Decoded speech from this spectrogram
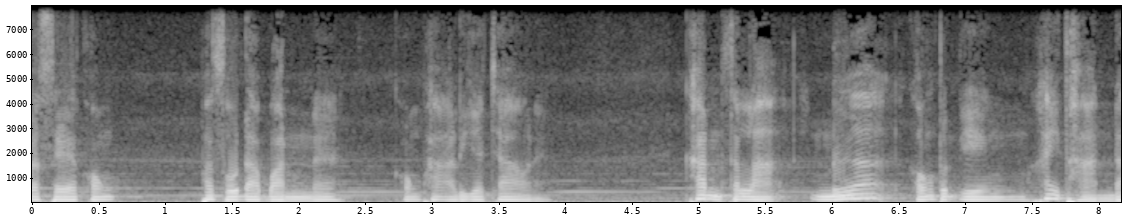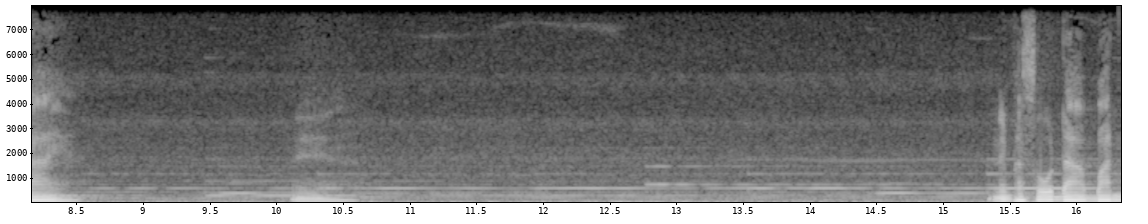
กระแสของพระโสดาบันนะ ของพระอริยเจ้าเนี่ยขั้นสละเนื้อของตนเองให้ทานได้ ในพระโสดาบัน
